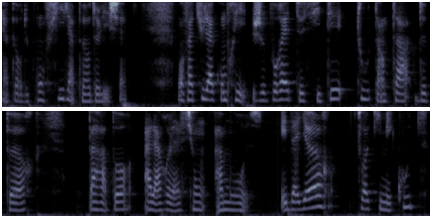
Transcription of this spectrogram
la peur du conflit, la peur de l'échec, enfin, tu l'as compris, je pourrais te citer tout un tas de peurs par rapport à la relation amoureuse. Et d'ailleurs, toi qui m'écoutes,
